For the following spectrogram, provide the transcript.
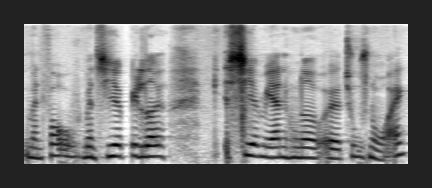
man får, man siger, billeder siger mere end 100.000 øh, ord, ikke?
